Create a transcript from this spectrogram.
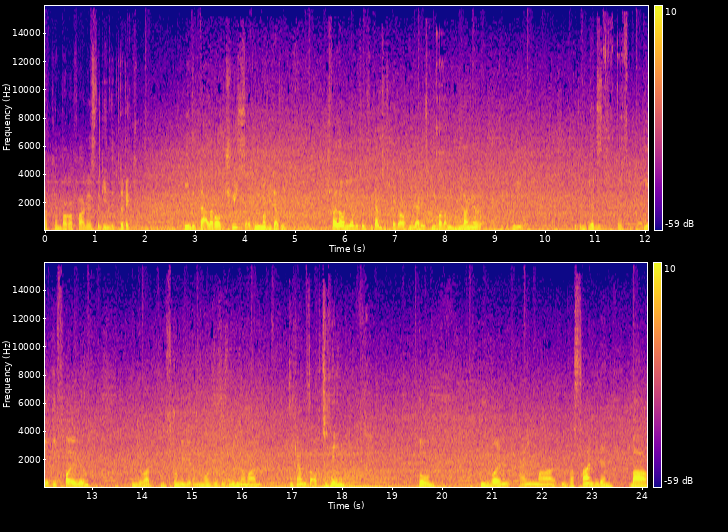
Ich habe keinen Bock auf Fahrgäste. Gehen Sie bitte weg. Gehen Sie bitte alle raus. Tschüss. Auf nimmer Wiedersehen. Ich weiß auch nicht, ob ich jetzt die ganze Strecke aufnehmen werde. Es kommt drauf an, wie lange die jetzt, jetzt geht die Folge. Wenn die über eine Stunde geht, dann lohnt es sich nicht nochmal die ganze aufzunehmen. So. Die wollen einmal. Was zahlen die denn? Bar.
